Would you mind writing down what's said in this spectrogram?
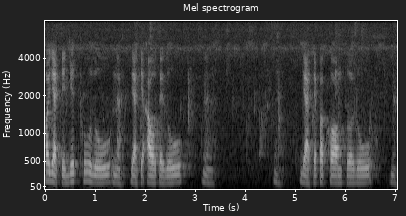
ก็อยากจะยึดผู้รู้นะอยากจะเอาแต่รู้นะอยากจะประคองตัวรู้นะ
